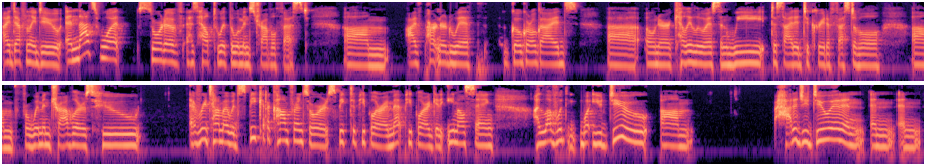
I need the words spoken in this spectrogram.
I definitely do. And that's what sort of has helped with the Women's Travel Fest. Um, I've partnered with Go Girl Guides uh, owner Kelly Lewis, and we decided to create a festival um, for women travelers who every time I would speak at a conference or speak to people or I met people or I'd get emails saying, I love what, what you do. Um, how did you do it? And, and, and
